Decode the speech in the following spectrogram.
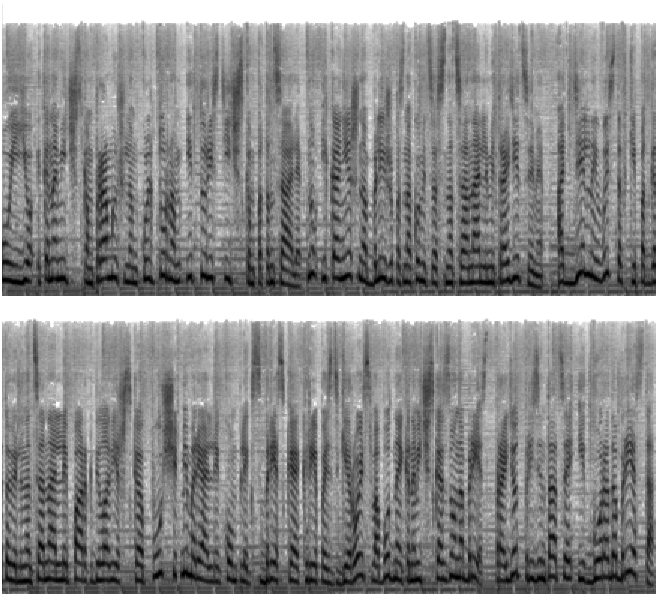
о ее экономическом, промышленном, культурном и туристическом потенциале. Ну и, конечно, ближе познакомиться с национальными традициями. Отдельные выставки подготовили Национальный парк Беловежская пуща, мемориальный комплекс Брест Брестская крепость-герой, свободная экономическая зона Брест. Пройдет презентация и города Бреста.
